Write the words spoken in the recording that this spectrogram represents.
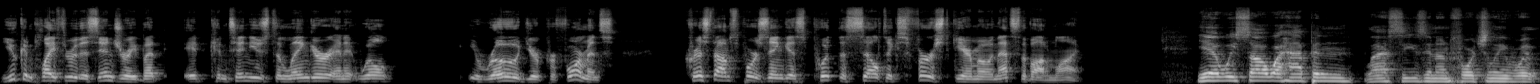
You can play through this injury, but it continues to linger and it will erode your performance. Kristaps Porzingis put the Celtics first, Guillermo, and that's the bottom line. Yeah, we saw what happened last season, unfortunately, with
